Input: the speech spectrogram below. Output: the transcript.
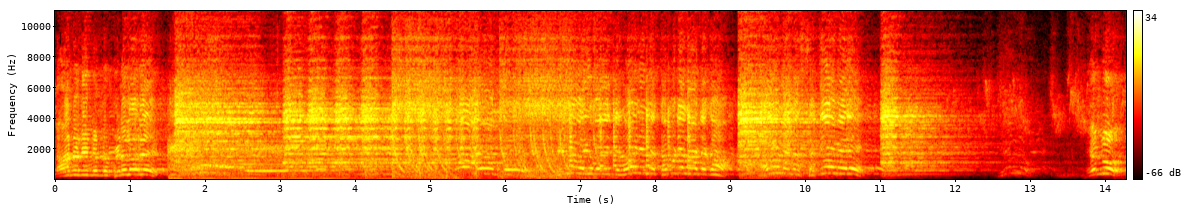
ನಾನು ನಿನ್ನನ್ನು ಬಿಡಲಾರೆ. ಕಪಟ ನಾಟಕ ಅದು ನನ್ನ ಸತಿಯ ಮೇಲೆ ಎಲ್ಲು.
